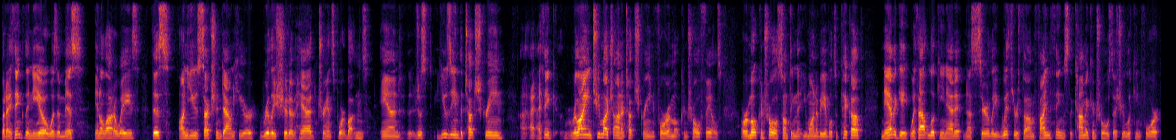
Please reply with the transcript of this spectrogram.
But I think the Neo was a miss in a lot of ways. This unused section down here really should have had transport buttons and just using the touchscreen, I, I think relying too much on a touchscreen for remote control fails. A remote control is something that you want to be able to pick up, navigate without looking at it necessarily with your thumb, find things, the common controls that you're looking for,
